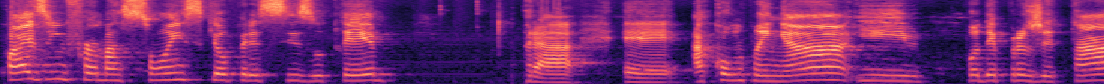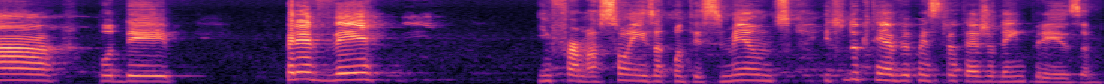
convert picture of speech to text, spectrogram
quais informações que eu preciso ter para é, acompanhar e poder projetar, poder prever informações, acontecimentos e tudo que tem a ver com a estratégia da empresa.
